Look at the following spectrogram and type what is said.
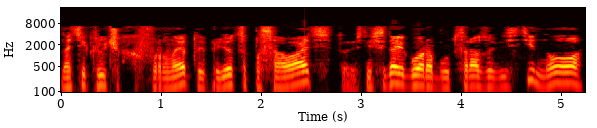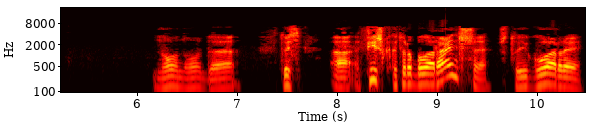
найти ключик к Фурнету и придется пасовать. То есть не всегда Егора будут сразу вести, но, но, но, да. То есть а, фишка, которая была раньше, что Ягуары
